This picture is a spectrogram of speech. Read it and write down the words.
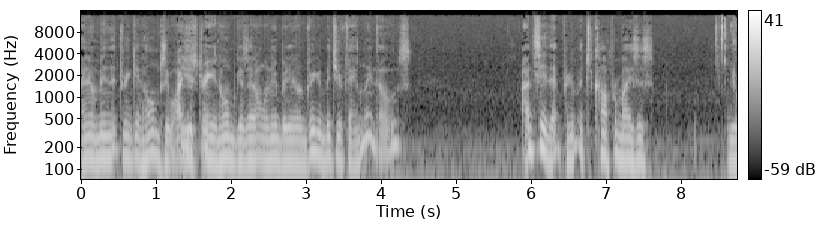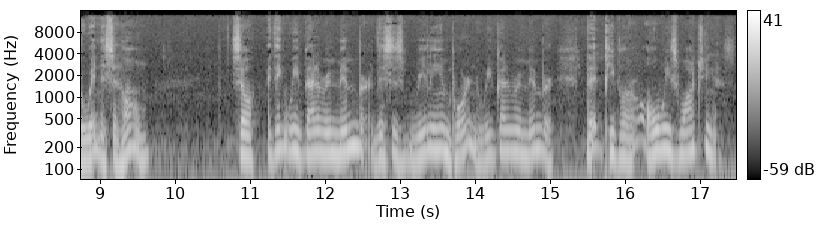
I know men that drink at home say, well, I just drink at home because I don't want anybody to know I'm drinking, but your family knows. I'd say that pretty much compromises your witness at home. So I think we've got to remember, this is really important. We've got to remember that people are always watching us.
